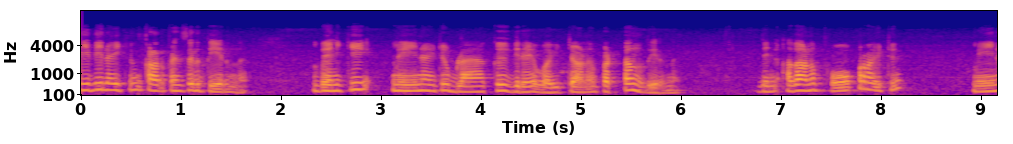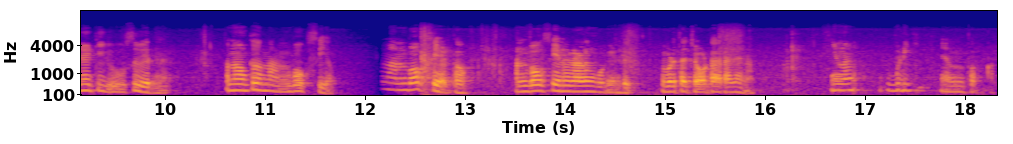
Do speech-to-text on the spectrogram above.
രീതിയിലായിരിക്കും കളർ പെൻസിൽ തീരുന്നത്. അപ്പോൾ എനിക്ക് മെയിനായിട്ട് ബ്ലാക്ക് ഗ്രേ വൈറ്റ് ആണ് പെട്ടെന്ന് തീരുന്നത് ഇതിന് അതാണ് പ്രോപ്പറായിട്ട് മെയിനായിട്ട് യൂസ് വരുന്നത്. അപ്പം നമുക്ക് ഒന്ന് അൺബോക്സ് ചെയ്യാം. അൺബോക്സ് ചെയ്യാം കേട്ടോ. അൺബോക്സ് ചെയ്യുന്ന ഒരാളും കൂടിയുണ്ട് ഇവിടുത്തെ ചോട്ടാരാജനാണ് ഇങ്ങനെ പിടിക്കും. ഞാൻ തുറക്കാം.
